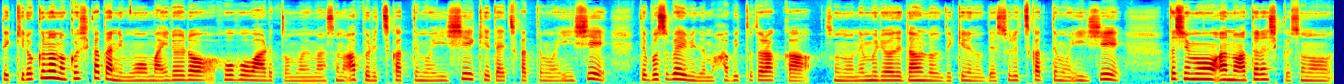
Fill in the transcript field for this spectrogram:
で記録の残し方にもいろいろ方法はあると思います。そのアプリ使ってもいいし携帯使ってもいいしでボスベイビーでもハビットトラッカーそのね無料でダウンロードできるのでそれ使ってもいいし私もあの新しくその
